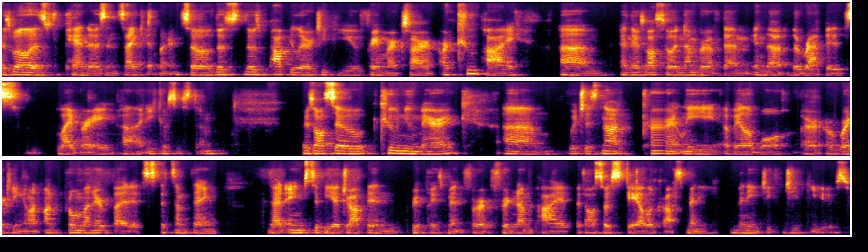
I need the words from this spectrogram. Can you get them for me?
as well as pandas and scikit-learn. So those, those popular GPU frameworks are, are CuPy, um, and there's also a number of them in the, the Rapids library uh, ecosystem. There's also cuNumeric, um, which is not currently available or, or, working on, on Perlmutter, but it's, it's something that aims to be a drop-in replacement for, for NumPy, but also scale across many, many G GPUs.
